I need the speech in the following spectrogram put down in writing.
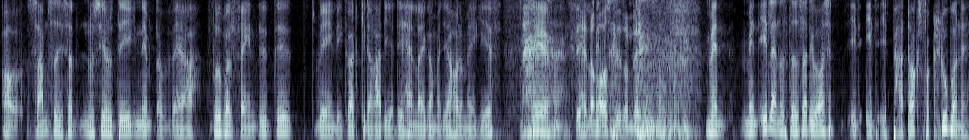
Og samtidig, så nu siger du, det er ikke nemt at være fodboldfan. Det, det vil jeg egentlig godt give dig ret i, og det handler ikke om, at jeg holder med AGF. Øhm, det handler men, også lidt om det. men, men et eller andet sted, så er det jo også et, et, et, et paradoks for klubberne,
